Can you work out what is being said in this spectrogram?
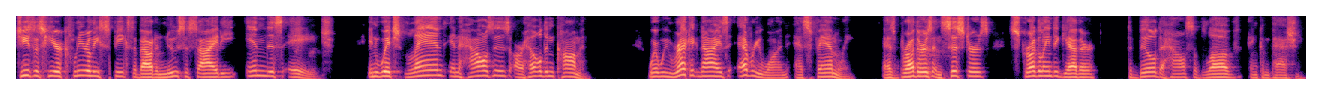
Jesus here clearly speaks about a new society in this age in which land and houses are held in common, where we recognize everyone as family, as brothers and sisters struggling together to build a house of love and compassion.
